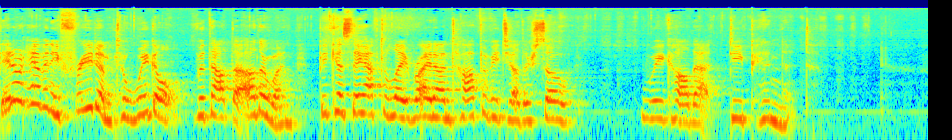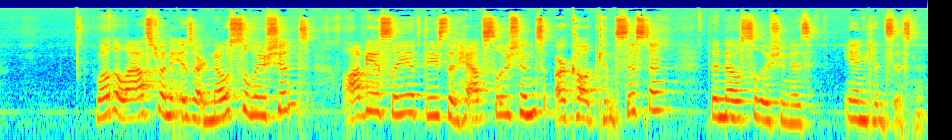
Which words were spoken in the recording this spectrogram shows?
they don't have any freedom to wiggle without the other one because they have to lay right on top of each other, so we call that dependent. Well, the last one is our no solutions. Obviously, if these that have solutions are called consistent, the no solution is inconsistent.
